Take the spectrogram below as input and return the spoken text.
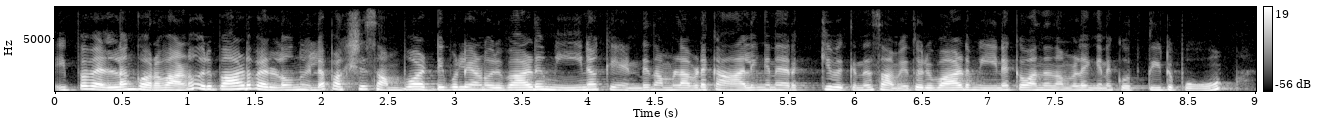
ഇപ്പോൾ വെള്ളം കുറവാണ്. ഒരുപാട് വെള്ളമൊന്നുമില്ല. പക്ഷേ സംഭവം അടിപൊളിയാണ്. ഒരുപാട് മീനൊക്കെ ഉണ്ട്. നമ്മൾ അവിടെ കാലിങ്ങനെ ഇറക്കി വെക്കുന്ന സമയത്ത് ഒരുപാട് മീനൊക്കെ വന്ന് നമ്മളിങ്ങനെ കൊത്തിയിട്ട് പോവും.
